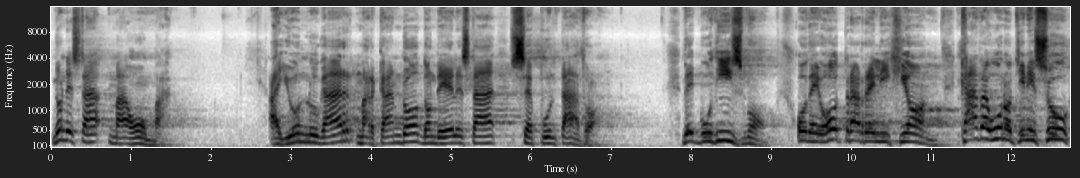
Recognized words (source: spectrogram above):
¿Dónde está Mahoma? Hay un lugar marcando donde Él está sepultado. De budismo, o de otra religión. Cada uno tiene su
